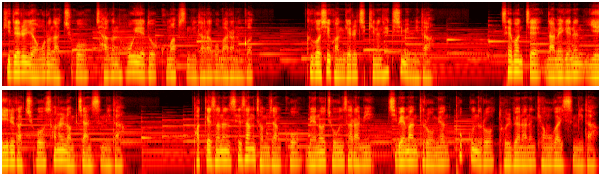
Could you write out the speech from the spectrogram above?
기대를 0으로 낮추고 작은 호의에도 고맙습니다라고 말하는 것. 그것이 관계를 지키는 핵심입니다. 세 번째, 남에게는 예의를 갖추고 선을 넘지 않습니다. 밖에서는 세상 점잖고 매너 좋은 사람이 집에만 들어오면 폭군으로 돌변하는 경우가 있습니다.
